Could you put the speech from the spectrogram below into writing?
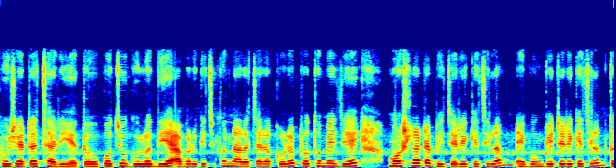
খোসাটা ছাড়িয়ে। তো কচুগুলো দিয়ে আবারও কিছুক্ষণ নাড়াচাড়া করে প্রথমে যে মশলাটা ভেজে রেখেছিলাম এবং বেটে রেখেছিলাম, তো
